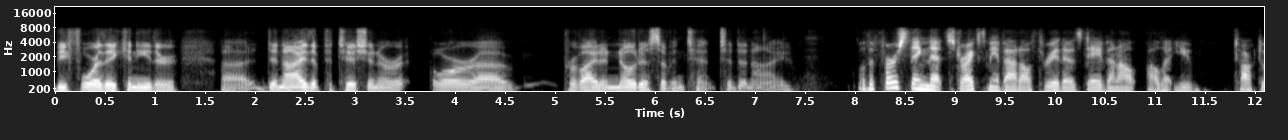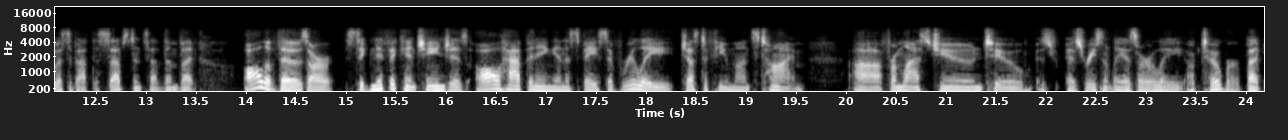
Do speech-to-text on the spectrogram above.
before they can either uh, deny the petition or or uh, provide a notice of intent to deny. Well, the first thing that strikes me about all three of those, Dave, and I'll, I'll let you talk to us about the substance of them, but all of those are significant changes, all happening in a space of really just a few months' time. Uh, from last June to as, as recently as early October. But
